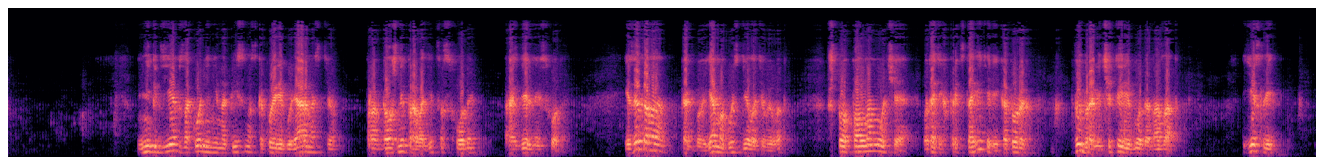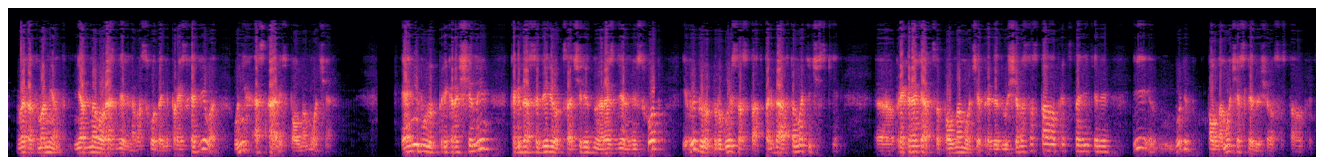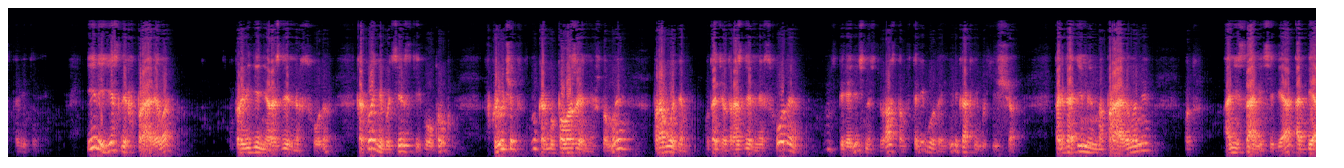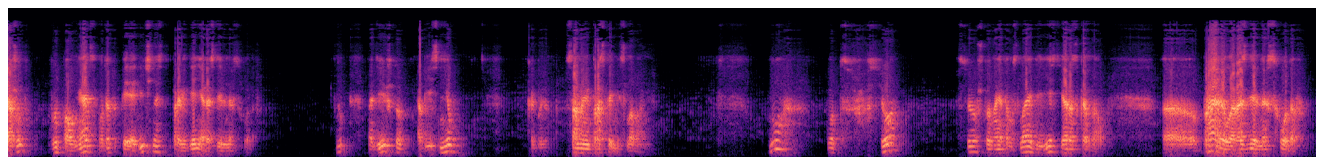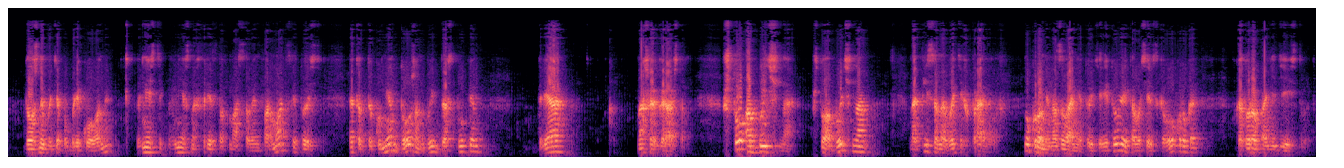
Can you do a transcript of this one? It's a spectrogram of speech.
Нигде в законе не написано, с какой регулярностью должны проводиться сходы, раздельные сходы. Из этого как бы, я могу сделать вывод, что полномочия вот этих представителей, которых выбрали 4 года назад, если в этот момент ни одного раздельного схода не происходило, у них остались полномочия. И они будут прекращены, когда соберется очередной раздельный сход и выберут другой состав. Тогда автоматически э, прекратятся полномочия предыдущего состава представителей и будет полномочия следующего состава представителей. Или если в правило проведения раздельных сходов какой-нибудь сельский округ включит ну, как бы положение, что мы проводим вот эти вот раздельные сходы ну, с периодичностью раз там в три года или как-нибудь еще. Тогда именно правилами вот, они сами себя обяжут выполнять вот эту периодичность проведения раздельных сходов. Ну, надеюсь, что объяснил как бы самыми простыми словами. Ну, вот все, все, что на этом слайде есть, я рассказал. Э, правила раздельных сходов должны быть опубликованы вместе, в местных средствах массовой информации, то есть этот документ должен быть доступен для наших граждан. Что обычно, что обычно написано в этих правилах? Ну, кроме названия той территории, того сельского округа, в котором они действуют.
